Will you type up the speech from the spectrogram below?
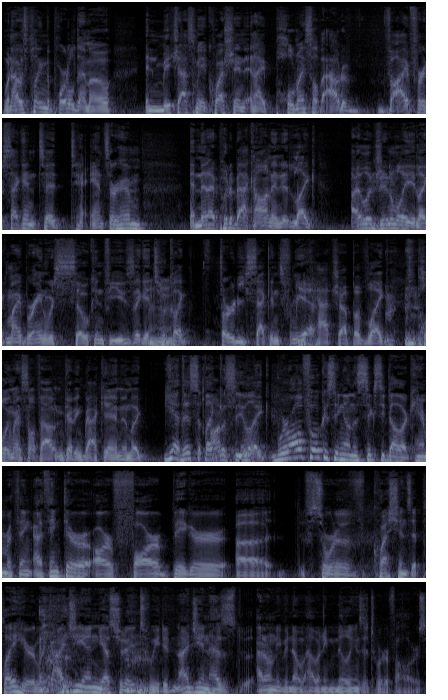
when I was playing the Portal demo and Mitch asked me a question and I pulled myself out of Vive for a second to to answer him, and then I put it back on and it like. I legitimately like my brain was so confused. Like it took like thirty seconds for me to catch up of like pulling myself out and getting back in, and like Yeah, this like honestly we're- like we're all focusing on the sixty dollar camera thing. I think there are far bigger uh, sort of questions at play here. Like IGN yesterday tweeted, and IGN has I don't even know how many millions of Twitter followers.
